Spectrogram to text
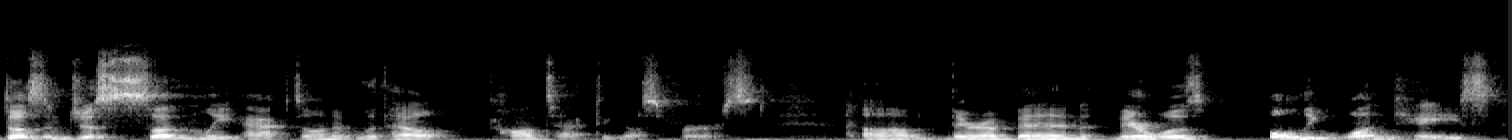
doesn't just suddenly act on it without contacting us first. Um, there have been, there was only one case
